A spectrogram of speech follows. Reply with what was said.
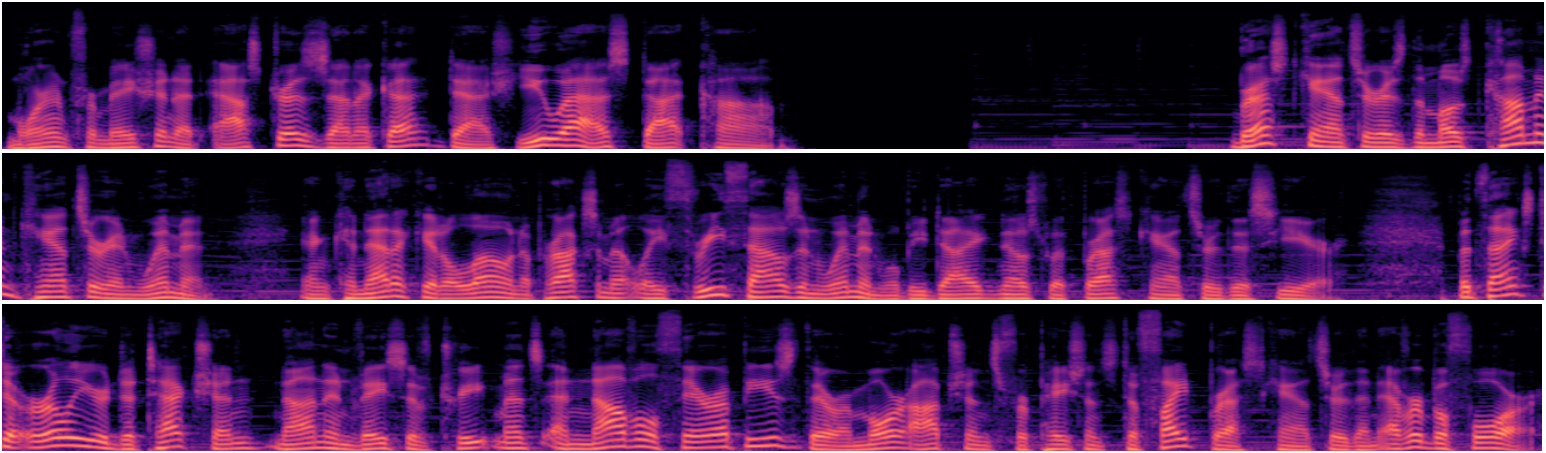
More information at AstraZeneca-US.com. Breast cancer is the most common cancer in women. In Connecticut alone, approximately 3,000 women will be diagnosed with breast cancer this year. But thanks to earlier detection, non invasive treatments, and novel therapies, there are more options for patients to fight breast cancer than ever before.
